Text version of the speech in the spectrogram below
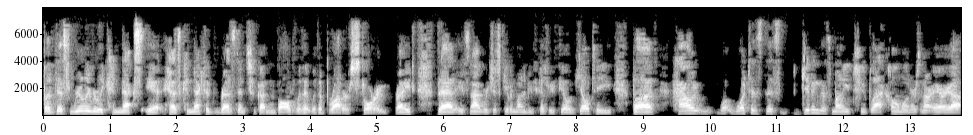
but this really, really connects it, has connected residents who've gotten involved with it with a broader story, right? That it's not we're just giving money because we feel guilty, but but how what, what does this giving this money to black homeowners in our area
